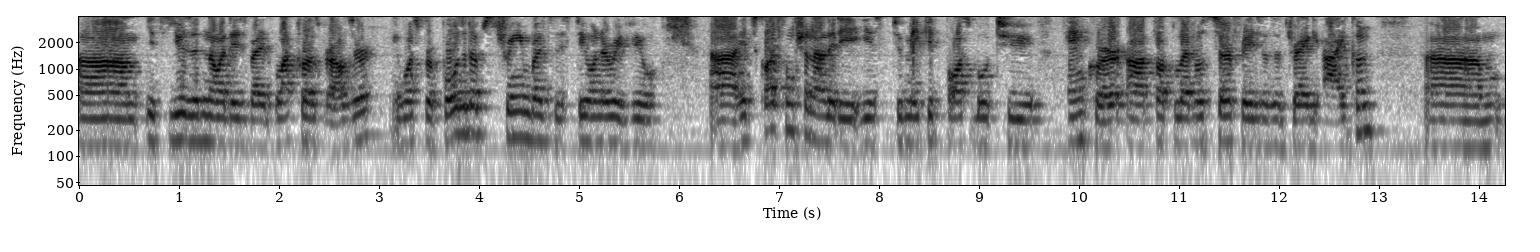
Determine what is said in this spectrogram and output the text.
um, it's used nowadays by Lacros browser. It was proposed upstream, but it's still under review. Uh, its core functionality is to make it possible to anchor a top-level surface as a drag icon. Um,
